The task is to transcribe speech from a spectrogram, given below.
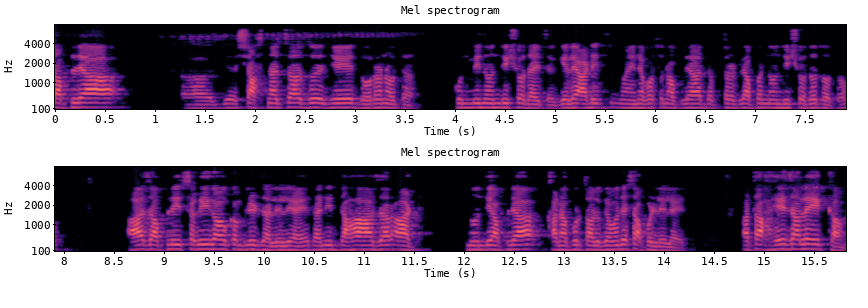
आपल्या शासनाचा जो जे धोरण होतं कुणबी नोंदी शोधायचं गेल्या अडीच महिन्यापासून आपल्या दप्तरातल्या आपण नोंदी शोधत होतो. आज आपली सगळी गाव कंप्लीट झालेली आहेत आणि दहा हजार आठ नोंदी आपल्या खानापूर तालुक्यामध्ये सापडलेल्या आहेत. आता हे झालं एक काम.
